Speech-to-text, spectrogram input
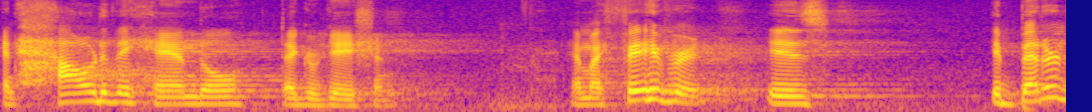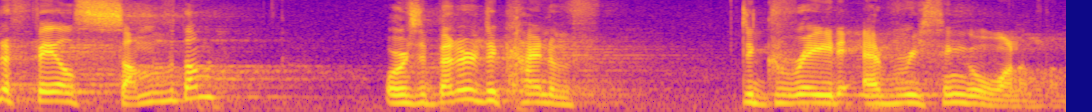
And how do they handle degradation? And my favorite is it better to fail some of them, or is it better to kind of degrade every single one of them?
